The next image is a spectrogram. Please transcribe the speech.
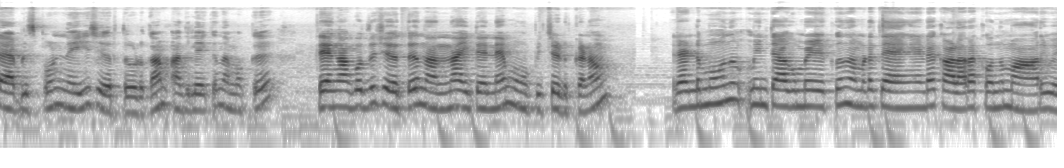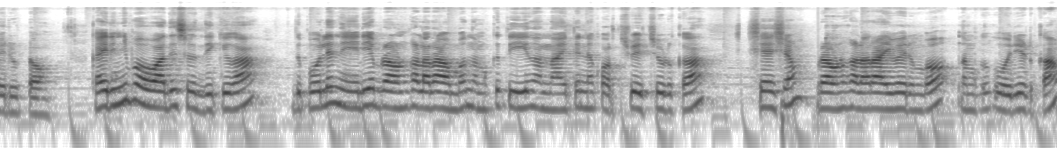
ടേബിൾ സ്പൂൺ നെയ്യ് ചേർത്ത് കൊടുക്കാം. അതിലേക്ക് നമുക്ക് തേങ്ങാക്കൊത്ത് ചേർത്ത് നന്നായിട്ട് തന്നെ മൂപ്പിച്ചെടുക്കണം. രണ്ട് മൂന്ന് മിനിറ്റ് ആകുമ്പോഴേക്കും നമ്മുടെ തേങ്ങയുടെ കളറൊക്കെ ഒന്ന് മാറി വരും കേട്ടോ. കരിഞ്ഞു പോവാതെ ശ്രദ്ധിക്കുക. ഇതുപോലെ നേരിയ ബ്രൗൺ കളറാകുമ്പോൾ നമുക്ക് തീ നന്നായിട്ട് തന്നെ കുറച്ച് വെച്ച് കൊടുക്കുക. ശേഷം ബ്രൗൺ കളറായി വരുമ്പോൾ നമുക്ക് കോരിയെടുക്കാം.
